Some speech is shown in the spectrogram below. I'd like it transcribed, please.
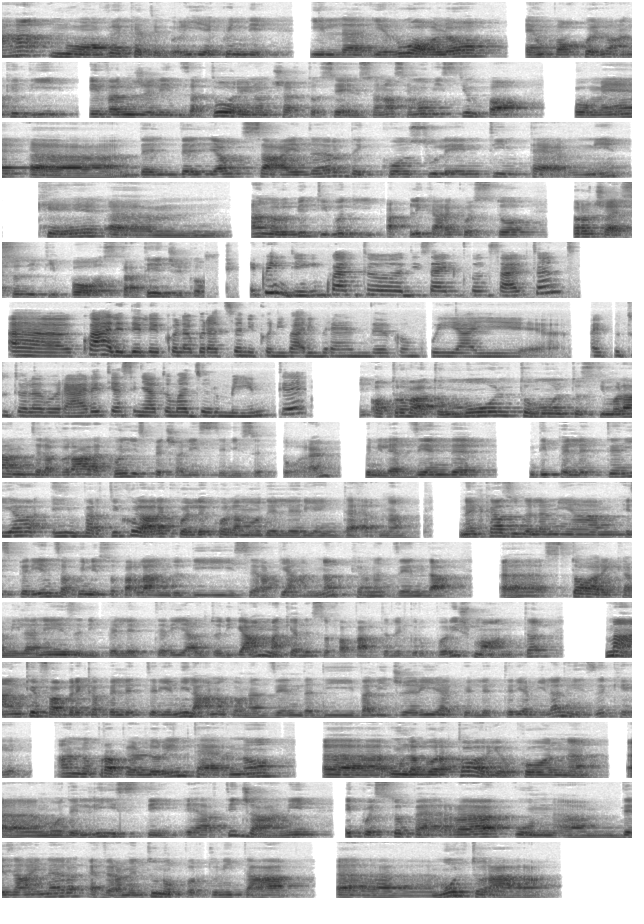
a nuove categorie, quindi il, il ruolo è un po' quello anche di evangelizzatori in un certo senso, no? siamo visti un po' come uh, de- degli outsider, dei consulenti interni che um, hanno l'obiettivo di applicare questo processo di tipo strategico. E quindi, in quanto design consultant, uh, quale delle collaborazioni con i vari brand con cui hai, hai potuto lavorare ti ha segnato maggiormente? Ho trovato molto molto stimolante lavorare con gli specialisti di settore, quindi le aziende di pelletteria e in particolare quelle con la modelleria interna. Nel caso della mia esperienza, quindi sto parlando di Serapian, che è un'azienda eh, storica milanese di pelletteria alto di gamma che adesso fa parte del gruppo Richemont, ma anche Fabbrica Pelletterie Milano, che è un'azienda di valigeria e pelletteria milanese che hanno proprio al loro interno un laboratorio con eh, modellisti e artigiani e questo per un um, designer è veramente un'opportunità eh, molto rara.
